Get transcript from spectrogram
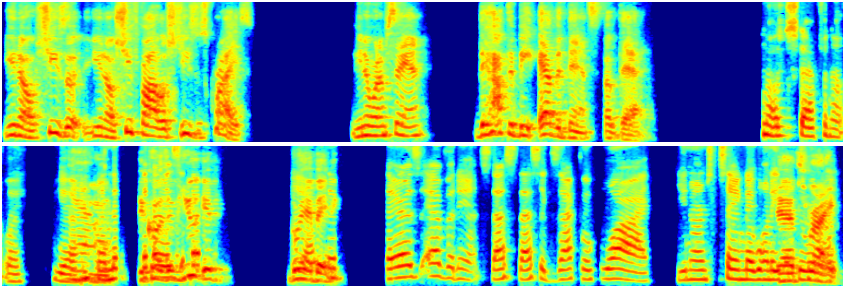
you know, she's a, you know, she follows Jesus Christ. You know what I'm saying? There have to be evidence of that. Most definitely. Yeah. yeah. And because if you if go yeah, ahead, baby. There, there's evidence. That's that's exactly why. You know what I'm saying? They won't even that's do right. it.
